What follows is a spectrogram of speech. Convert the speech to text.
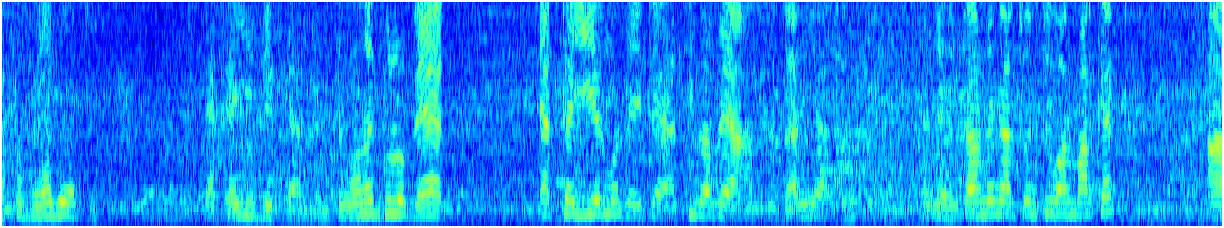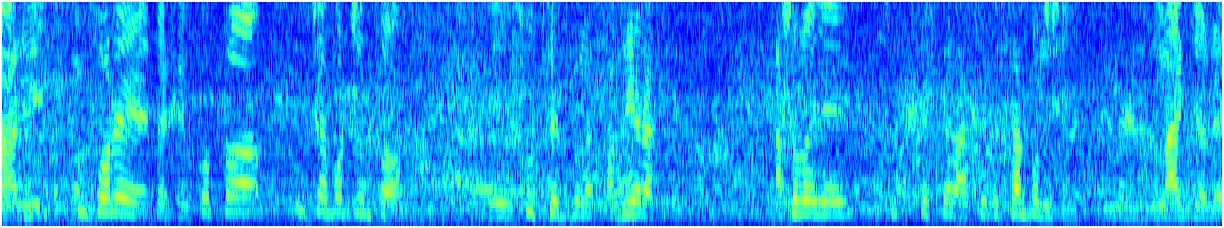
একটা ব্যাগের একটা ই দেখতে পারবেন যে অনেকগুলো ব্যাগ। একটা ইয়ের মধ্যে এটা কীভাবে আছে, দাঁড়িয়ে আছে। যে টার্মিনাল টোয়েন্টি ওয়ান মার্কেট আর এই উপরে দেখেন কত উঁচা পর্যন্ত এই সুটকেসগুলো সাজিয়ে রাখছে। আসলে এই সুটকেসটা রাখছে এটা স্যাম্পল হিসেবে। যে লাইট জ্বলে,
